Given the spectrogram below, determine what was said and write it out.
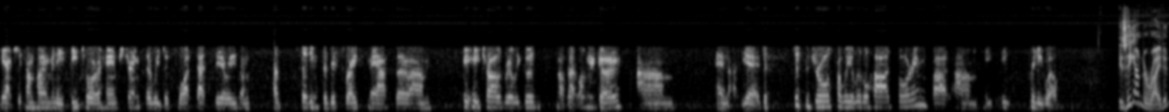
he actually come home and he, he tore a hamstring, so we just wiped that series and have set him for this race now. So um, he, he trialled really good not that long ago, um, and yeah, just just the draw is probably a little hard for him, but um, he, he's pretty well. Is he underrated?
